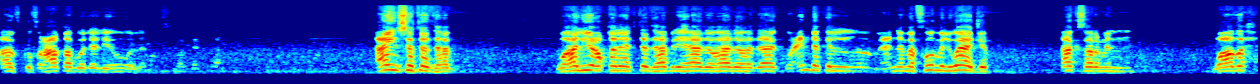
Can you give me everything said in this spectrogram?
أو في كفر عقب ولا اللي هو ولا أين ستذهب؟ وهل يعقل أنك تذهب لهذا وهذا وهذاك؟ وعندك ال... عندنا مفهوم الواجب أكثر من واضح؟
